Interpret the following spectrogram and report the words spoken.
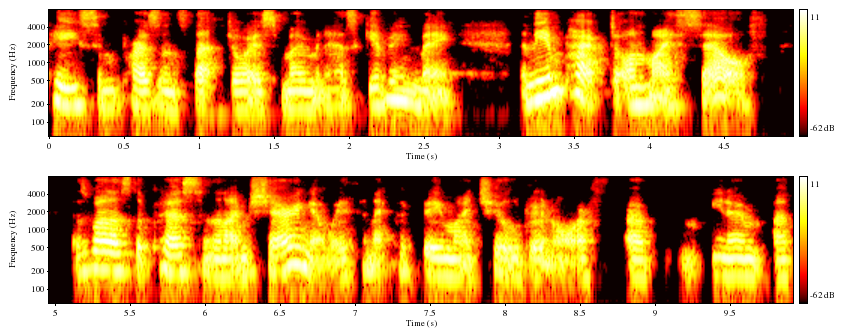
peace and presence that joyous moment has given me, and the impact on myself as well as the person that I'm sharing it with, and it could be my children or a, you know a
